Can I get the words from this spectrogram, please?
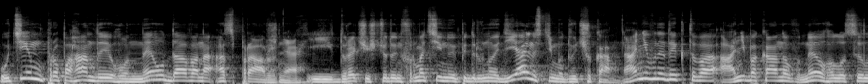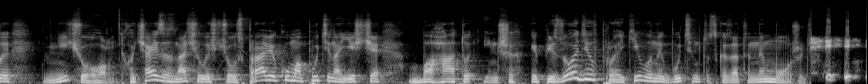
Утім, пропаганда його не удавана, а справжня. І, до речі, щодо інформаційної підривної діяльності Медведчука, ані Венедиктова, ані Баканов не оголосили нічого. Хоча й зазначили, що у справі кума Путіна є ще багато інших епізодів, про які вони буцімто сказати не можуть.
